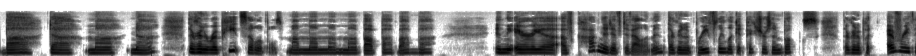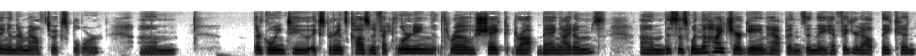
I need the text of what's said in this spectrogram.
ba, da, ma, na. They're going to repeat syllables, ma, ma, ma, ma, ba, ba, ba, ba. In the area of cognitive development, they're going to briefly look at pictures and books. They're going to put everything in their mouth to explore. Um, they're going to experience cause and effect learning, throw, shake, drop, bang items. Um, this is when the high chair game happens and they have figured out they can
